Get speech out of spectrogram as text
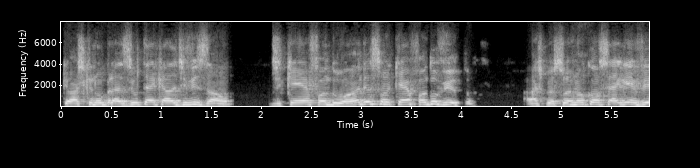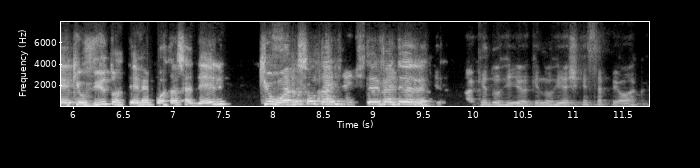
Que eu acho que no Brasil tem aquela divisão de quem é fã do Anderson e quem é fã do Vitor. As pessoas não conseguem ver que o Vitor teve a importância dele, que o é Anderson tem, teve também, a dele. Cara, aqui, do Rio, aqui no Rio acho que isso é pior, cara.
